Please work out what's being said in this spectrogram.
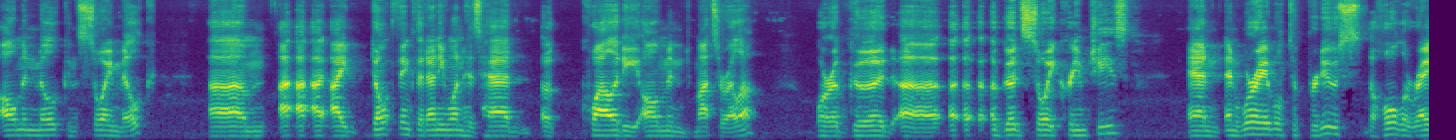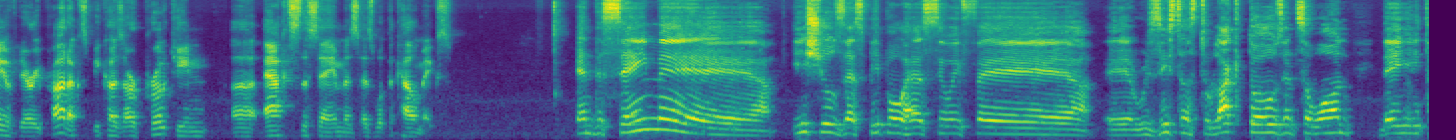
almond milk and soy milk, um, I, I, I don't think that anyone has had a quality almond mozzarella or a good uh, a, a, good soy cream cheese. And and we're able to produce the whole array of dairy products because our protein uh, acts the same as, as what the cow makes. And the same uh, issues as people has with uh, uh, resistance to lactose and so on they it,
